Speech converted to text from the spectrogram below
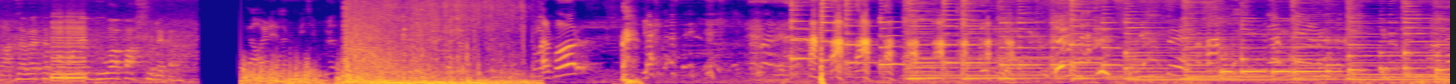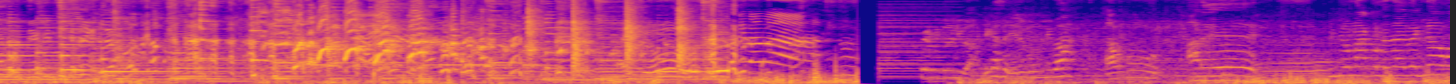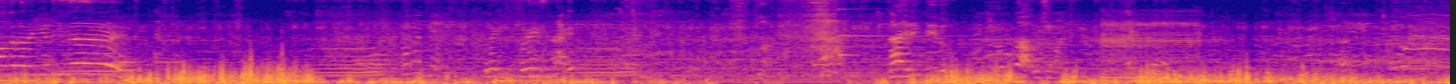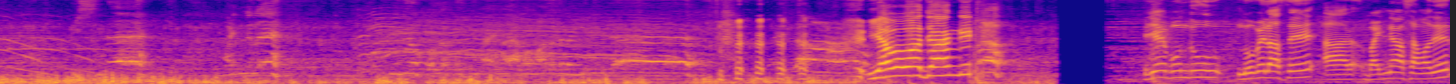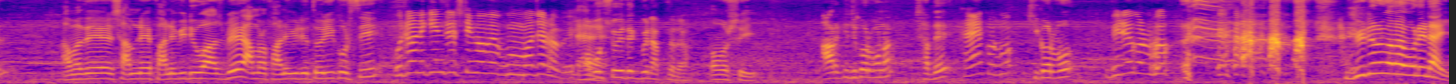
মাথা ব্যথা কমালে দুয়া পাঁচশো টাকা। তারপর? ইয়া বাবা জাহাঙ্গীর। যে বন্ধু নোবেল আছে আর বাইকনা আছে আমাদের। আমাদের সামনে ফানি ভিডিও আসবে আমরা ফানি ভিডিও তৈরি করছি। ওটা অনেক ইন্টারেস্টিং হবে এবং মজার হবে। হ্যাঁ, অবশ্যই দেখবেন আপনারা। অবশ্যই। আর কিছু করব না সাথে? হ্যাঁ করব। কি করব? ভিডিও করব। ভিডিওর কথা বলি নাই।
